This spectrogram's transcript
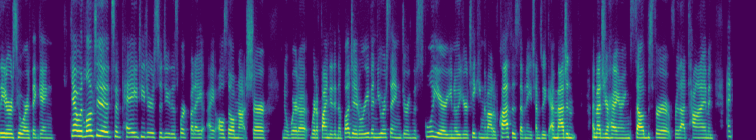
leaders who are thinking, yeah, I would love to to pay teachers to do this work, but I I also am not sure you know where to where to find it in the budget or even you were saying during the school year you know you're taking them out of classes seven eight times a week imagine imagine you're hiring subs for for that time and, and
